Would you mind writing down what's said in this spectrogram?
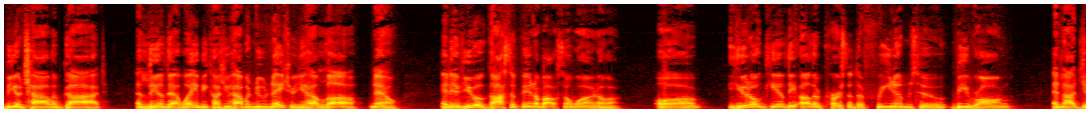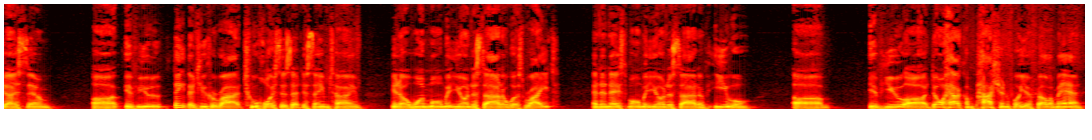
be a child of God and live that way because you have a new nature. You have love now. And if you are gossiping about someone or, or you don't give the other person the freedom to be wrong and not judge them, uh, if you think that you can ride two horses at the same time, you know, one moment you're on the side of what's right, and the next moment you're on the side of evil, uh, if you uh, don't have compassion for your fellow man,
